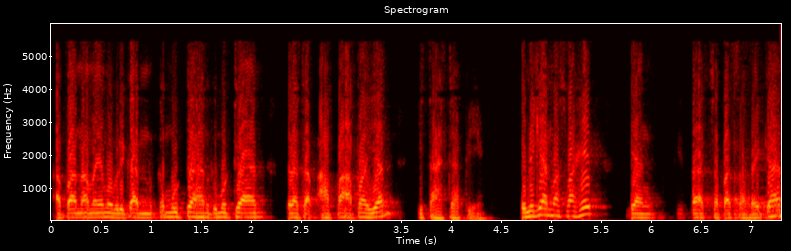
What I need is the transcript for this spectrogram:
apa namanya memberikan kemudahan-kemudahan terhadap apa-apa yang kita hadapi. Demikian Mas Wahid yang kita dapat sampaikan.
